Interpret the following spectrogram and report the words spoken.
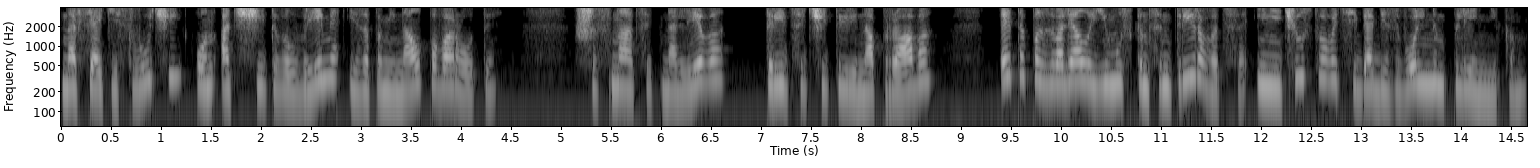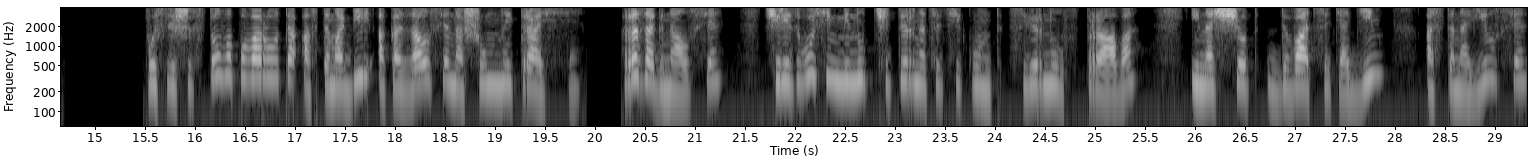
На всякий случай он отсчитывал время и запоминал повороты. 16 налево, 34 направо. Это позволяло ему сконцентрироваться и не чувствовать себя безвольным пленником. После шестого поворота автомобиль оказался на шумной трассе. Разогнался, через 8 минут 14 секунд свернул вправо и на счет 21 остановился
